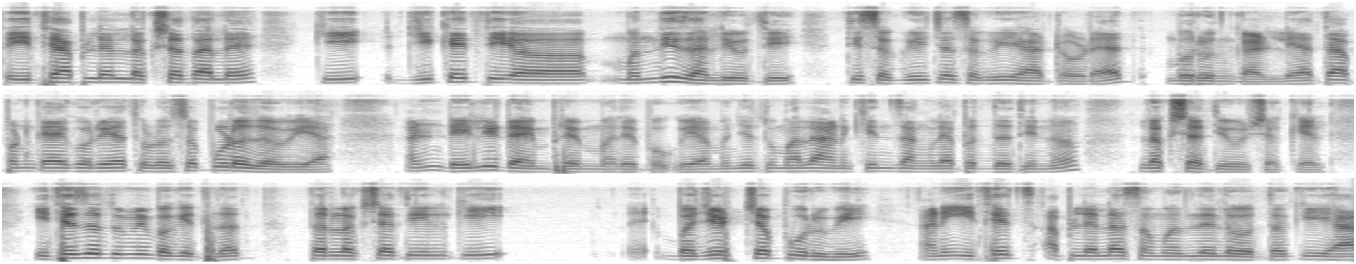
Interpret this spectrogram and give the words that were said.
तर इथे आपल्याला लक्षात आलंय की जी काही ती मंदी झाली होती ती सगळीच्या सगळी या आठवड्यात भरून काढली. आता आपण काय करूया थोडंसं पुढं जाऊया आणि डेली टाईम फ्रेममध्ये बघूया. म्हणजे तुम्हाला आणखीन चांगल्या पद्धतीनं लक्षात येऊ शकेल. इथे जर तुम्ही बघितलं तर लक्षात येईल की बजेटच्या पूर्वी आणि इथेच आपल्याला समजलेलं होतं की ह्या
